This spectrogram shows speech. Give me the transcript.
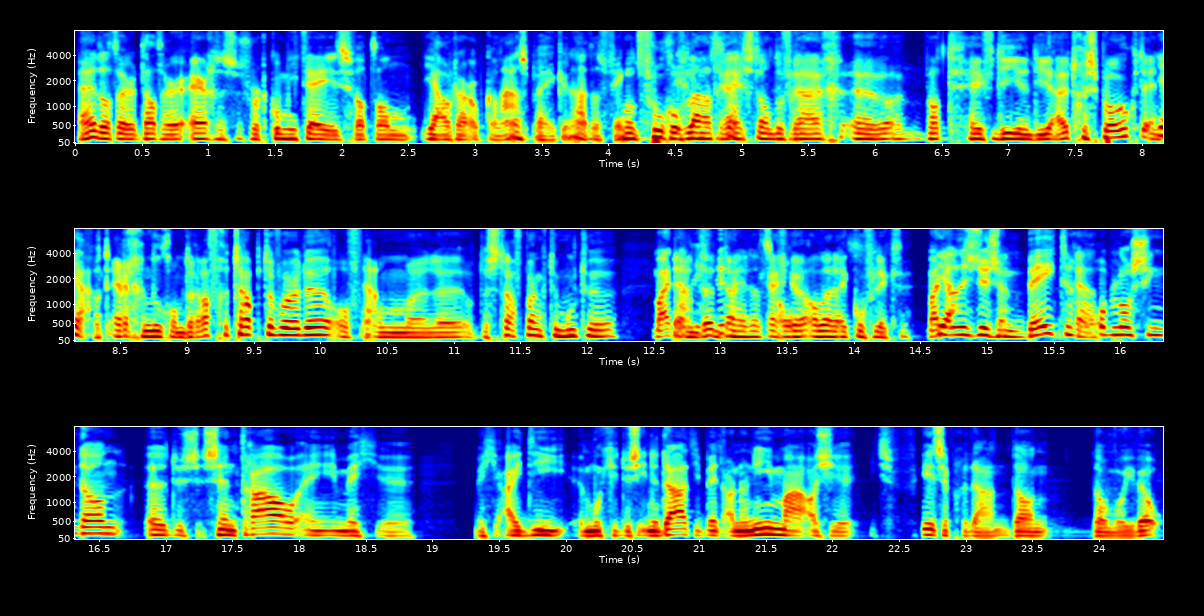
Hè, dat, er, dat er ergens een soort comité is wat dan jou daarop kan aanspreken. Nou, dat vind ik. Want vroeg of laat rijst dan de vraag, eh, wat heeft die en die uitgespookt? En Ja. is dat erg genoeg om eraf getrapt te worden? Of Ja. om eh, op de strafbank te moeten? maar dus- daar is krijg je al- allerlei conflicten. Maar Ja, dat is dus ja, een betere ja. oplossing dan eh, dus centraal en met je, met je ID moet je dus inderdaad, je bent anoniem, maar als je iets verkeerds hebt gedaan, dan, dan word je wel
